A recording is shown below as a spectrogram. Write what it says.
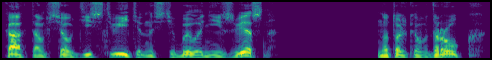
как там все в действительности было неизвестно, но только вдруг,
